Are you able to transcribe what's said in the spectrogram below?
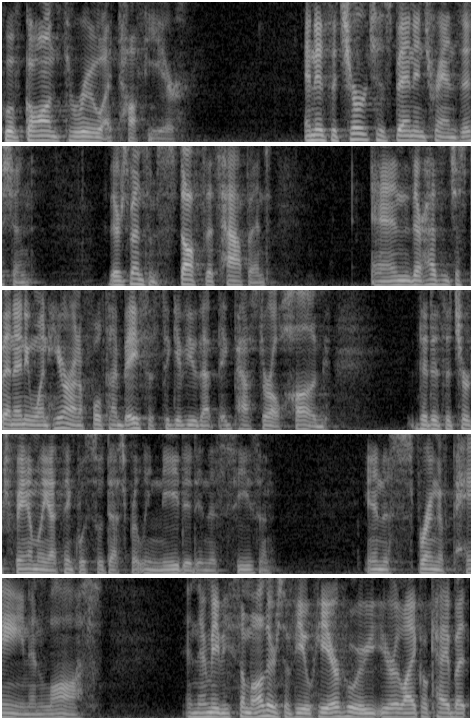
who have gone through a tough year. And as the church has been in transition, there's been some stuff that's happened. And there hasn't just been anyone here on a full time basis to give you that big pastoral hug that, as a church family, I think was so desperately needed in this season, in this spring of pain and loss. And there may be some others of you here who are, you're like, okay, but,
